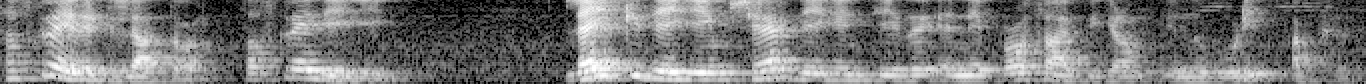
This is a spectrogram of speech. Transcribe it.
സബ്സ്ക്രൈബ് ചെയ്തിട്ടില്ലാത്തവർ സബ്സ്ക്രൈബ് ചെയ്യുകയും ലൈക്ക് ചെയ്യുകയും ഷെയർ ചെയ്യുകയും ചെയ്ത് എന്നെ പ്രോത്സാഹിപ്പിക്കണം എന്നുകൂടി അഭ്യർത്ഥന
